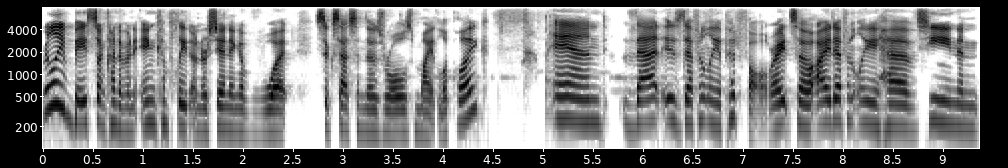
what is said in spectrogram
really based on kind of an incomplete understanding of what success in those roles might look like. And that is definitely a pitfall right? So i definitely have seen and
